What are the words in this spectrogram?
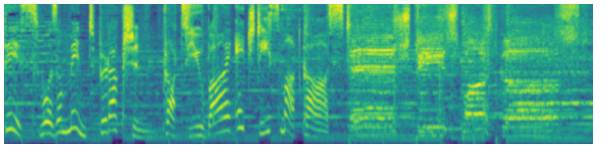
This was a Mint production brought to you by HT Smartcast. HT Smartcast.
